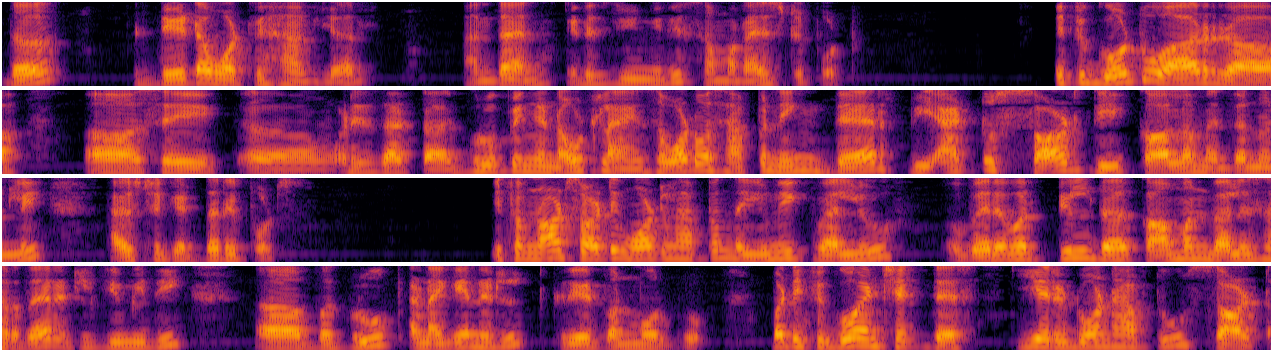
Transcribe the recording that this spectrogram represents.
the data what we have here and then it is giving me the summarized report. If you go to our uh, uh, say uh, what is that uh, grouping and outline so what was happening there we had to sort the column and then only i used to get the reports. If i'm not sorting what will happen? The unique value wherever till the common values are there it will give me the uh, group and again it will create one more group. But if you go and check this here you don't have to sort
